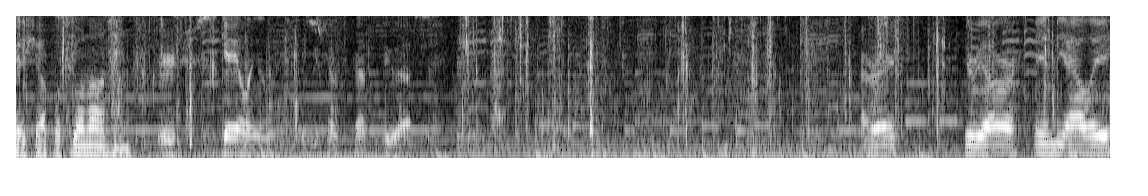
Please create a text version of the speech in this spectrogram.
Okay, Shop, what's going on here? We're scaling them because we kind of forgot to do that. Alright, here we are in the alley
